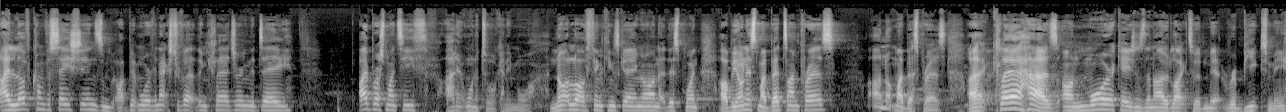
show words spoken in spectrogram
I love conversations. I'm a bit more of an extrovert than Claire during the day. I brush my teeth. I don't want to talk anymore. Not a lot of thinking's going on at this point. I'll be honest, my bedtime prayers are not my best prayers. Uh, Claire has, on more occasions than I would like to admit, rebuked me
